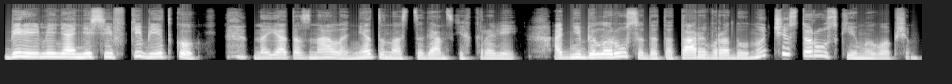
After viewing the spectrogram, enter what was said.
Бери меня, неси в кибитку. Но я-то знала, нет у нас цыганских кровей. Одни белорусы да татары в роду, ну, чисто русские мы, в общем.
